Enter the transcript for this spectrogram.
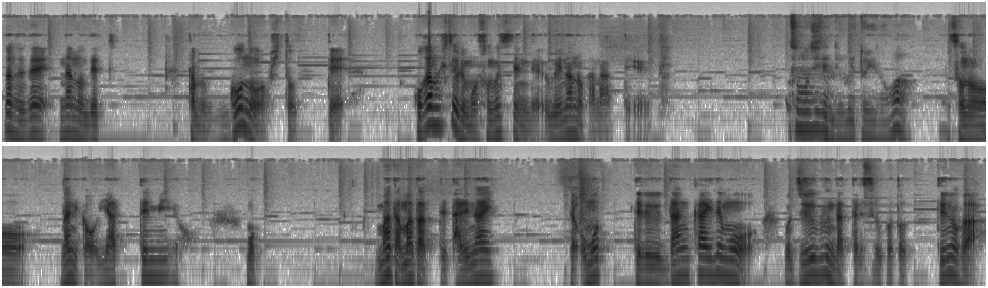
なので、なので、多分5の人って、他の人よりもその時点で上なのかなっていう、その時点で上というのは、その、何かをやってみよう。もう、まだまだって足りないって思ってる段階でも、もう十分だったりすることっていうのが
